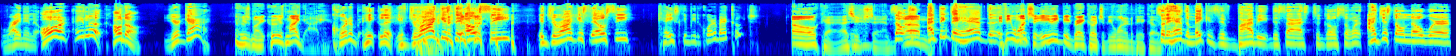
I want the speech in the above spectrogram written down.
right in it. Or hey, look, hold on. Your guy Who's my Who's my guy? quarterback. He, look, if Jerrod gets the OC, if Jerrod gets the OC, Case could be the quarterback coach. Oh, okay. I see what you're saying. So um, I think they have the. if he wants it, he'd be a great coach if he wanted to be a coach. so they have the makings if Bobby decides to go somewhere. I just don't know where.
